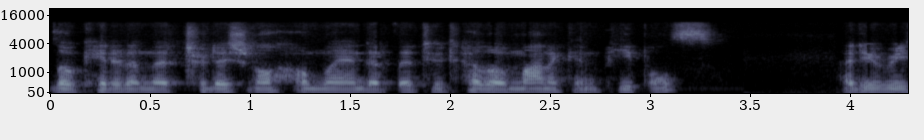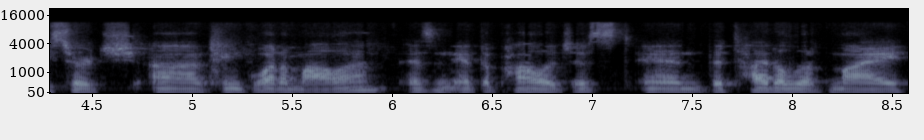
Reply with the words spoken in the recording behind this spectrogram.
located on the traditional homeland of the Tutelo Monacan peoples. I do research uh, in Guatemala as an anthropologist, and the title of my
